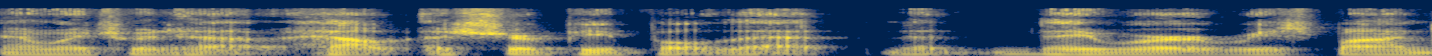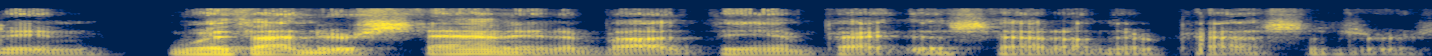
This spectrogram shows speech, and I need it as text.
and which would help, help assure people that, that they were responding with understanding about the impact this had on their passengers.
